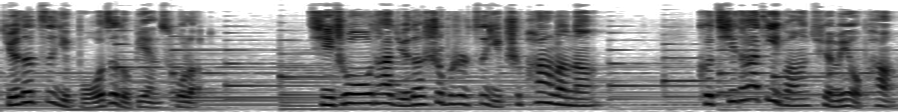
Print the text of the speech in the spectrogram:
觉得自己脖子都变粗了。起初她觉得是不是自己吃胖了呢？可其他地方却没有胖，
